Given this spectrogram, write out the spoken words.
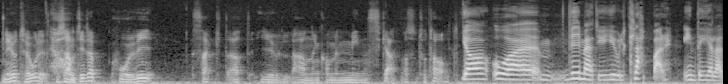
Det är otroligt. Ja. Samtidigt har HUI sagt att julhandeln kommer minska, alltså totalt. Ja, och ehm, vi mäter ju julklappar, inte hela,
